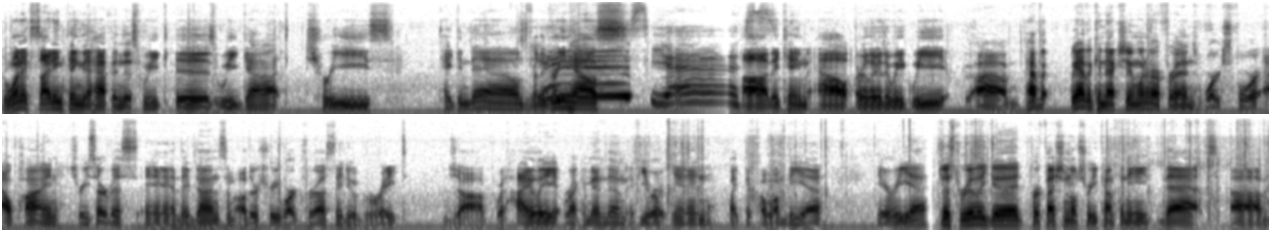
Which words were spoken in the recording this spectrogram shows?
So one exciting thing that happened this week is we got trees taken down for the greenhouse. Yes. Yes. Uh, they came out earlier the week. We um, have a, we have a connection. One of our friends works for Alpine Tree Service, and they've done some other tree work for us. They do a great job. Would highly recommend them if you are in like the Columbia area. Just really good professional tree company that um,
